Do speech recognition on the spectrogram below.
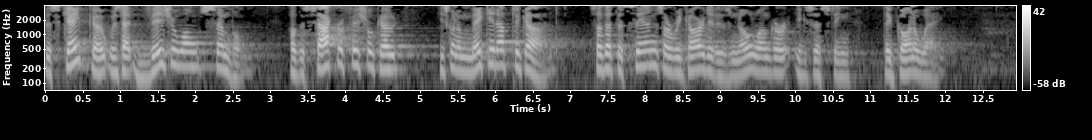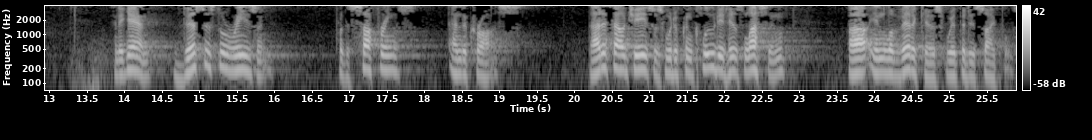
The scapegoat was that visual symbol of the sacrificial goat. He's going to make it up to God so that the sins are regarded as no longer existing. They've gone away. And again, this is the reason for the sufferings and the cross. That is how Jesus would have concluded his lesson uh, in Leviticus with the disciples.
